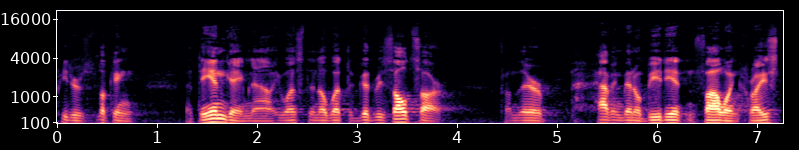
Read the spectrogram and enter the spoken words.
Peter's looking at the end game now. He wants to know what the good results are from their having been obedient and following Christ.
